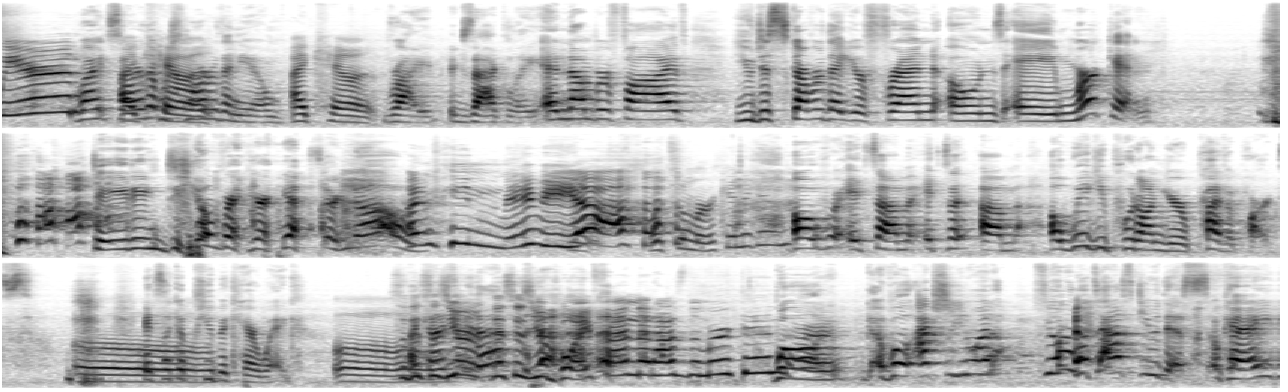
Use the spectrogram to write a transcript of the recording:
weird. right, sorry I that we're smarter than you. I can't. Right, exactly. And number five, you discover that your friend owns a merkin. Dating deal breaker, yes or no? I mean, maybe yeah. What's a merkin again? Oh, right, it's um, it's a um, a wig you put on your private parts. It's like a pubic hair wig. Oh. So this is your this is your boyfriend that has the merkin? Well, or- well, actually, you know what, Fiona? Let's ask you this, okay?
